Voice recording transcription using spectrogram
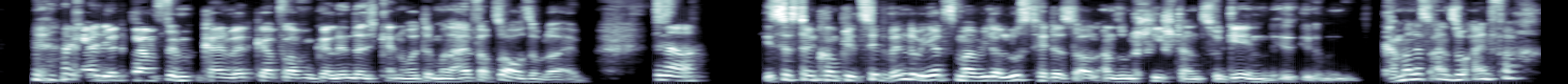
kein, Wettkampf im, kein Wettkampf auf dem Kalender. Ich kann heute mal einfach zu Hause bleiben. Genau. Ist es denn kompliziert, wenn du jetzt mal wieder Lust hättest, an so einen Skistand zu gehen? Kann man das so einfach?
